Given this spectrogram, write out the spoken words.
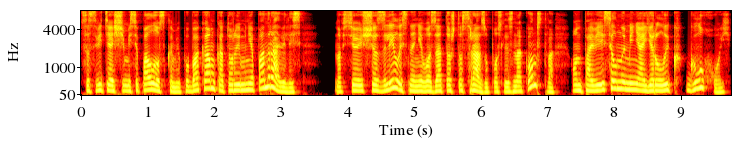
со светящимися полосками по бокам, которые мне понравились — но все еще злилась на него за то, что сразу после знакомства он повесил на меня ярлык «глухой».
